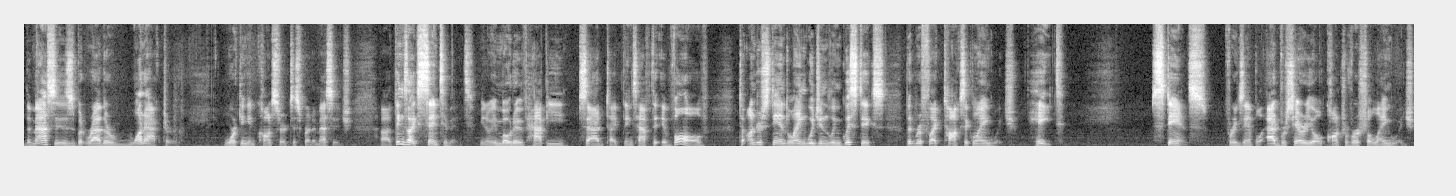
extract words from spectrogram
the masses, but rather one actor working in concert to spread a message. Uh, things like sentiment, you know, emotive, happy, sad type things have to evolve to understand language and linguistics that reflect toxic language hate, stance, for example, adversarial, controversial language,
